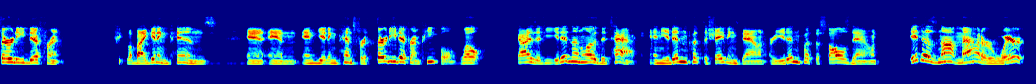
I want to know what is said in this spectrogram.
30 different by getting pins and and and getting pins for 30 different people. Well, guys, if you didn't unload the tack and you didn't put the shavings down or you didn't put the stalls down, it does not matter where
